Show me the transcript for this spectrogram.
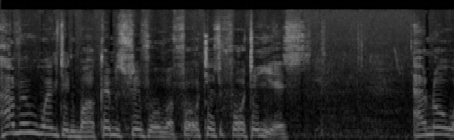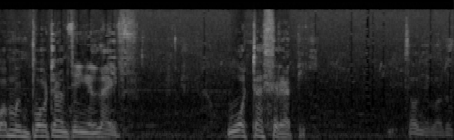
having worked in biochemistry for over 40, 40 years, I know one important thing in life water therapy. Tell me about it.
